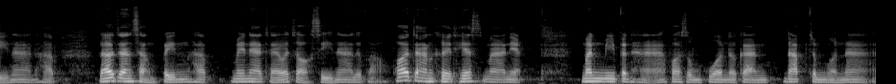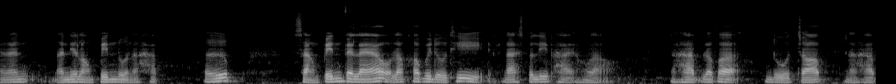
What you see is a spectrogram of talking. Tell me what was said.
4 หน้านะครับ แล้วอาจารย์สั่งปริ้นครับ ไม่แน่ใจว่าจะออก 4 หน้าหรือเปล่า เพราะอาจารย์เคยเทสมาเนี่ย มันมีปัญหาพอสมควรต่อการนับจำนวนหน้าอันนั้น อันนี้ลองปริ้นดูนะครับปึ๊บ สั่งปริ้นไปแล้ว แล้วเข้าไปดูที่ Raspberry Pi ของเรา นะครับ แล้วก็ดู job นะครับ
